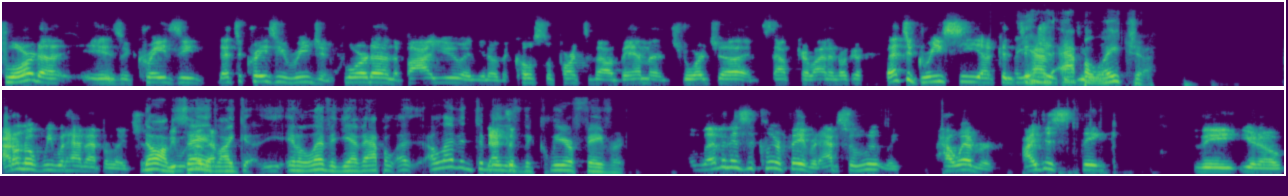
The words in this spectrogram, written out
Florida is a crazy. That's a crazy region. Florida and the Bayou, and you know the coastal parts of Alabama and Georgia and South Carolina, and North Carolina. That's a greasy uh, But you have to deal with. Appalachia. I don't know if we would have Appalachia. No, I'm We saying like in 11, you have Apple. uh, 11 to me a- is the clear favorite. 11 is the clear favorite, absolutely. However, I just think the you know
